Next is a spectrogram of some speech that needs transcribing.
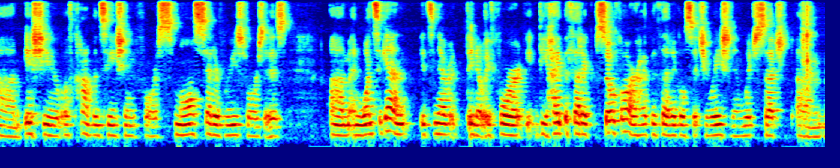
um, issue of compensation for a small set of resources. Um, and once again, it's never, you know, for the hypothetical, so far, hypothetical situation in which such, um,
